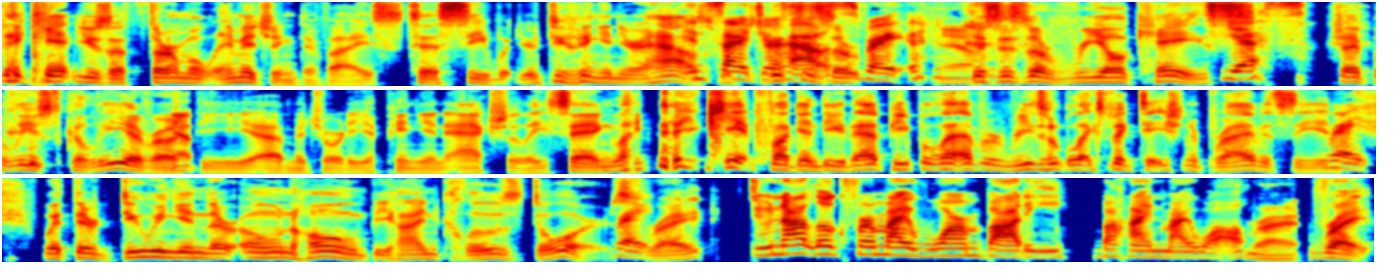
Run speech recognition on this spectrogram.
they can't use a thermal imaging device to see what you're doing in your house. Inside your house, a, right? Yeah. This is a real case. Yes. Which I believe Scalia wrote Yep. the uh, majority opinion actually saying, like, no, you can't fucking do that. People have a reasonable expectation of privacy and Right. what they're doing in their own home behind closed doors. Right. Right. Do not look for my warm body behind my wall. Right. Right.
